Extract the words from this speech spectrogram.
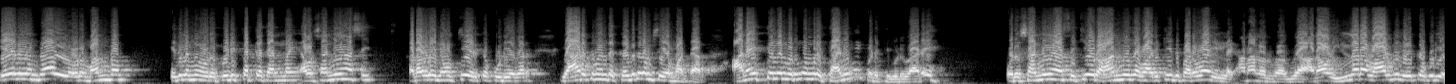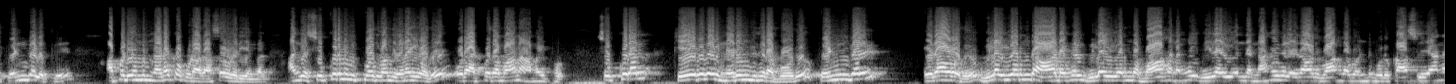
கேது என்றால் ஒரு மந்தம் இதுலமே ஒரு பிடிப்பட்ட தன்மை அவர் சன்னியாசி கடவுளை நோக்கியே இருக்கக்கூடியவர் யாருக்கும் இந்த கெடுதலும் செய்ய மாட்டார். அனைத்திலும் இருந்து உங்களை தனிமைப்படுத்தி விடுவாரே. ஒரு சன்னியாசிக்கு ஒரு ஆன்மீகவாதிக்கு இது பரவாயில்லை. ஆனால் ஒரு அதாவது இல்லற வாழ்வில் இருக்கக்கூடிய பெண்களுக்கு அப்படி ஒன்றும் நடக்கக்கூடாது அசௌகரியங்கள். அங்கே சுக்கிரனும் இப்போது வந்து இணைவது ஒரு அற்புதமான அமைப்பு. சுக்கரன் கேதுவை நெருங்குகிற போது பெண்கள் ஏதாவது விலை உயர்ந்த ஆடைகள் விலை உயர்ந்த வாகனங்கள் விலை உயர்ந்த நகைகள் ஏதாவது வாங்க வேண்டும். ஒரு காஸ்ட்லியான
